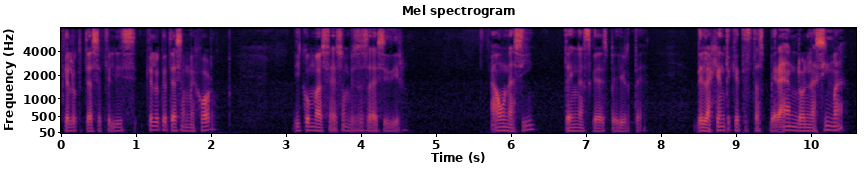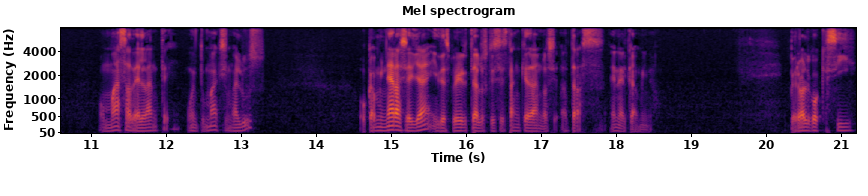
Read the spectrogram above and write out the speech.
¿Qué es lo que te hace feliz? ¿Qué es lo que te hace mejor? Y con base a eso empiezas a decidir. Aún así, tengas que despedirte de la gente que te está esperando en la cima, o más adelante, o en tu máxima luz, o caminar hacia allá y despedirte a los que se están quedando atrás en el camino. Pero algo que sí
